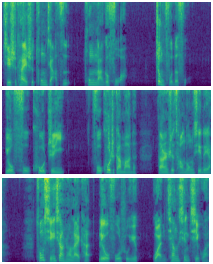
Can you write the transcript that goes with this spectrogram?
其实它也是通假字，通哪个腑啊？政府的府。有府库之意，府库是干嘛的？当然是藏东西的呀。从形象上来看，六腑属于管腔性器官；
